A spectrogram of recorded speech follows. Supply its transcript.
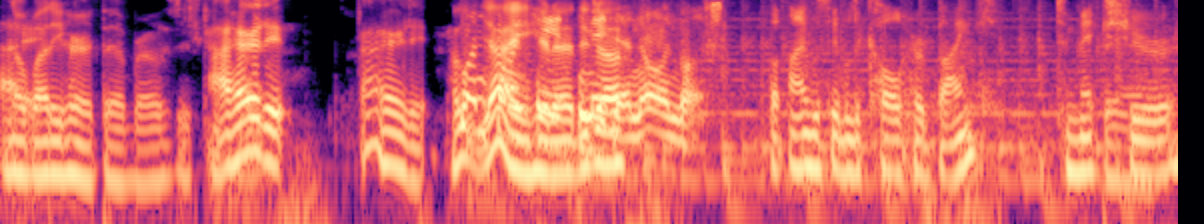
Nobody heard that, bro. It's just I heard it. I heard it. Oh, y'all ain't hear that, did y'all? almost. But I was able to call her bank to make sure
